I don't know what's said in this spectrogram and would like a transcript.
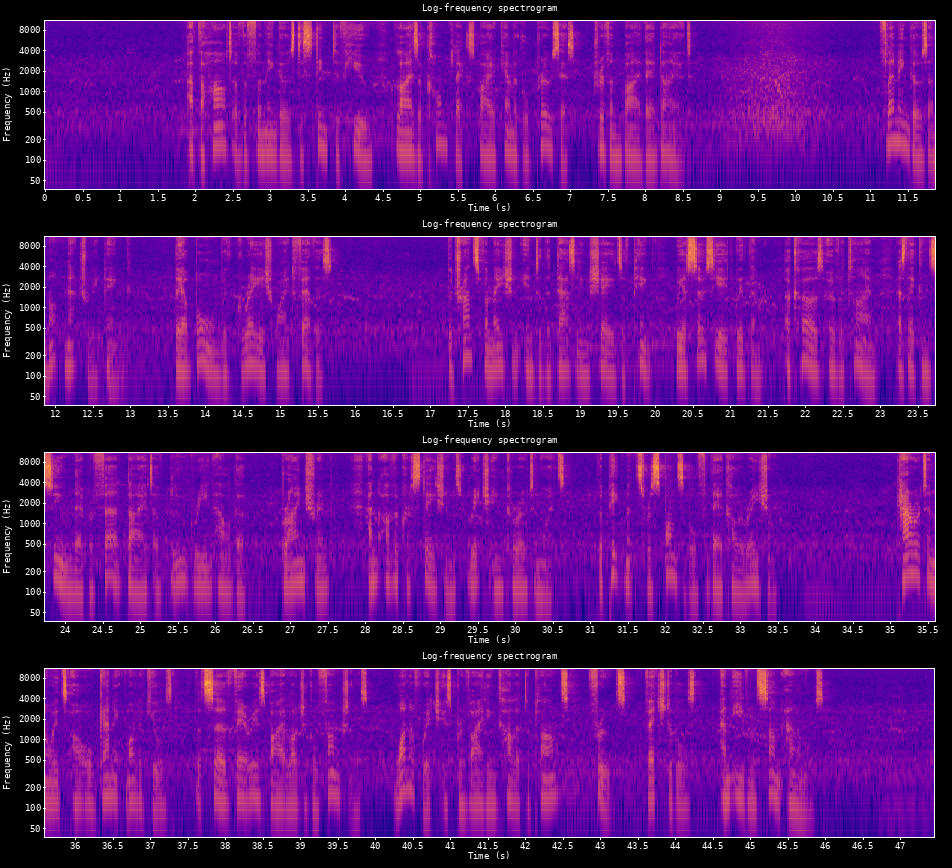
At the heart of the flamingo's distinctive hue lies a complex biochemical process driven by their diet. Flamingos are not naturally pink. They are born with greyish white feathers. The transformation into the dazzling shades of pink we associate with them occurs over time as they consume their preferred diet of blue-green alga, brine shrimp, and other crustaceans rich in carotenoids the pigments responsible for their coloration. Carotenoids are organic molecules that serve various biological functions, one of which is providing color to plants, fruits, vegetables, and even some animals.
